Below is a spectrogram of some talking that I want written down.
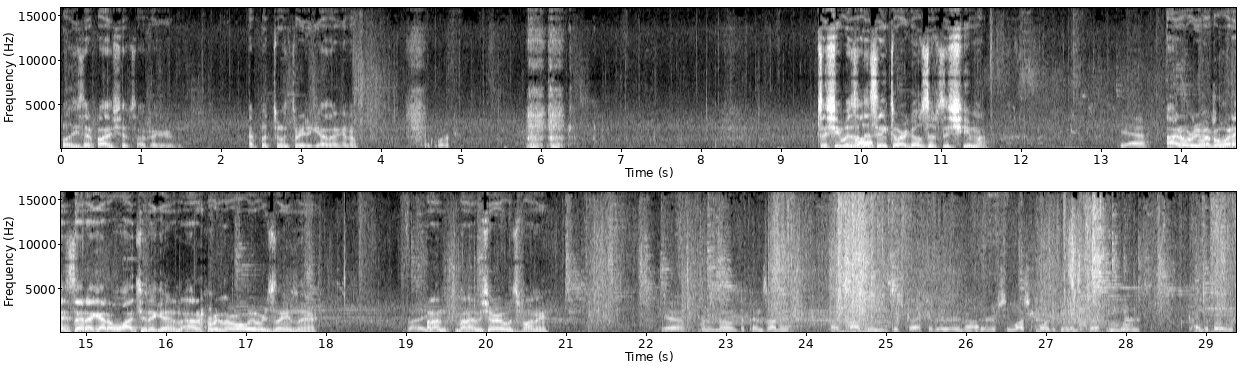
Well, he said flagship, so I figured I put two and three together, you know. Could work. So she was listening to our Ghost of Tsushima. Yeah. I don't remember what I said. I gotta watch it again. I don't remember what we were saying there, Right. but I'm but I'm sure it was funny. Yeah, I don't know. It depends on if our talking distracted her or not, or if she watched more of the gameplay, or kind of both.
